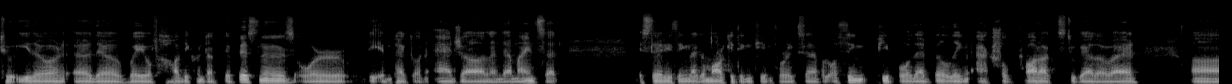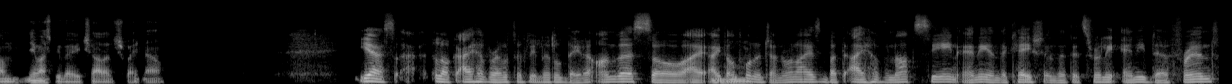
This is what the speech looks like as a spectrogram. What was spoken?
to either uh, their way of how they conduct their business or the impact on agile and their mindset. Is there anything like a marketing team, for example, or think people that building actual products together, right? Um, they must be very challenged right now. Yes, uh, look, I have relatively little data on this, so I, I don't mm-hmm. want to generalize, but I have not seen any indication that it's really any different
